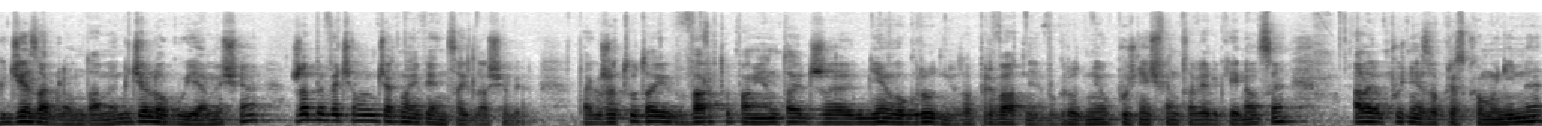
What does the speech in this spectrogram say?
gdzie zaglądamy, gdzie logujemy się, żeby wyciągnąć jak najwięcej dla siebie. Także tutaj warto pamiętać, że nie o grudniu, to prywatnie w grudniu, później święta Wielkiej Nocy, ale później jest okres komunijny.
